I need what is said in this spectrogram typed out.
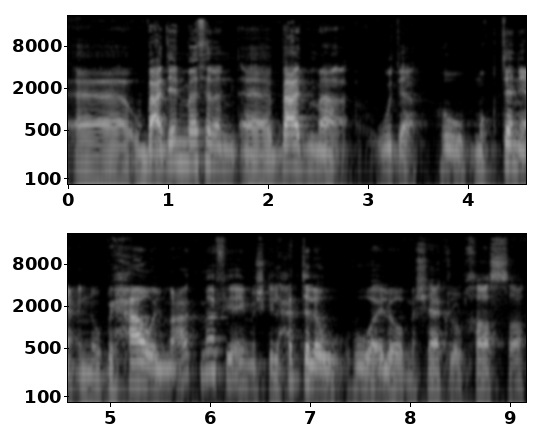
آه وبعدين مثلا آه بعد ما ودا هو مقتنع إنه بيحاول معك ما في أي مشكلة. حتى لو هو له مشاكله الخاصة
